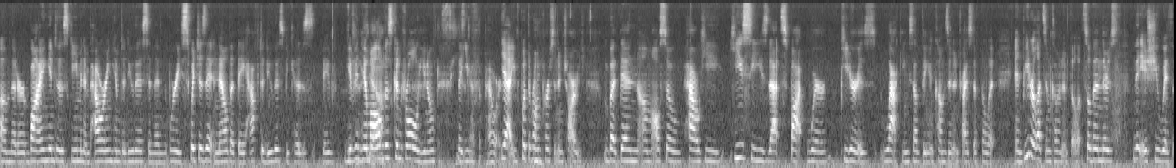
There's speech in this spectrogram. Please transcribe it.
um, that are buying into the scheme and empowering him to do this and then where he switches it and now that they have to do this because they've given him all of this control you know that you've got the power. yeah you've put the wrong person in charge but then um, also how he he sees that spot where peter is lacking something and comes in and tries to fill it. And peter lets him come in and fill it. So then there's the issue with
